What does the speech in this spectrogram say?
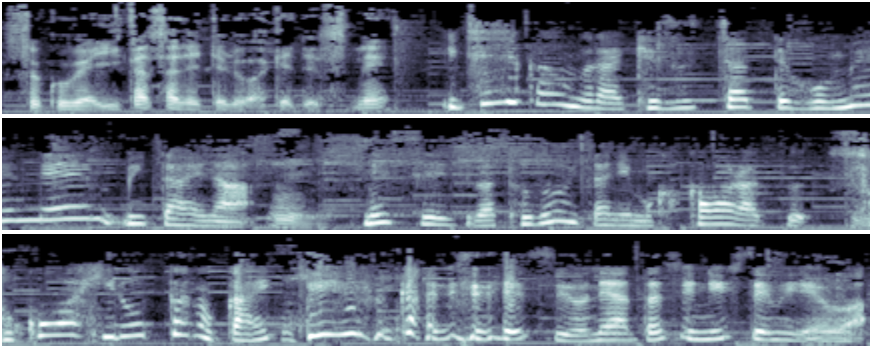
そこが生かされてるわけですね。1時間ぐらい削っちゃってごめんね、みたいなうん。メッセージが届いたにもかかわらず、うんそこは拾ったのかい？っていう感じですよね、私にしてみれば。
